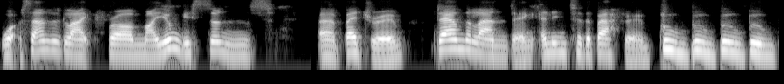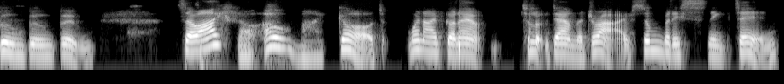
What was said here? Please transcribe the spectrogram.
what sounded like from my youngest son's uh, bedroom down the landing and into the bathroom. Boom, boom, boom, boom, boom, boom, boom. So I thought, oh my God, when I've gone out to look down the drive, somebody sneaked in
